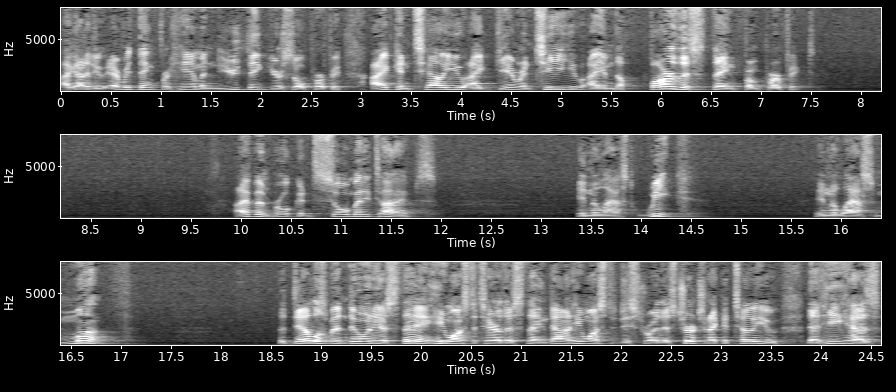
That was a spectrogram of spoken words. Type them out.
I got to do everything for him, and you think you're so perfect. I can tell you, I guarantee you, I am the farthest thing from perfect. I've been broken so many times in the last week, in the last month. The devil's been doing his thing. He wants to tear this thing down. He wants to destroy this church. And I can tell you that he has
